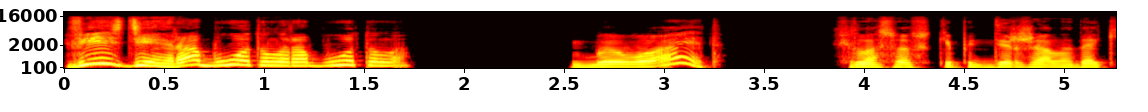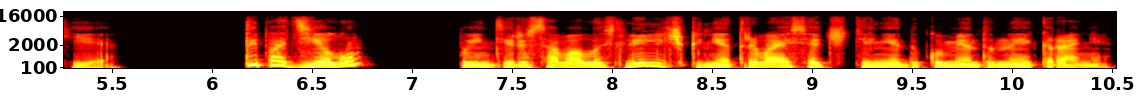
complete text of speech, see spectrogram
Весь день работала, работала». «Бывает?» — философски поддержала Дакия. «Ты по делу?» — поинтересовалась Лилечка, не отрываясь от чтения документа на экране.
